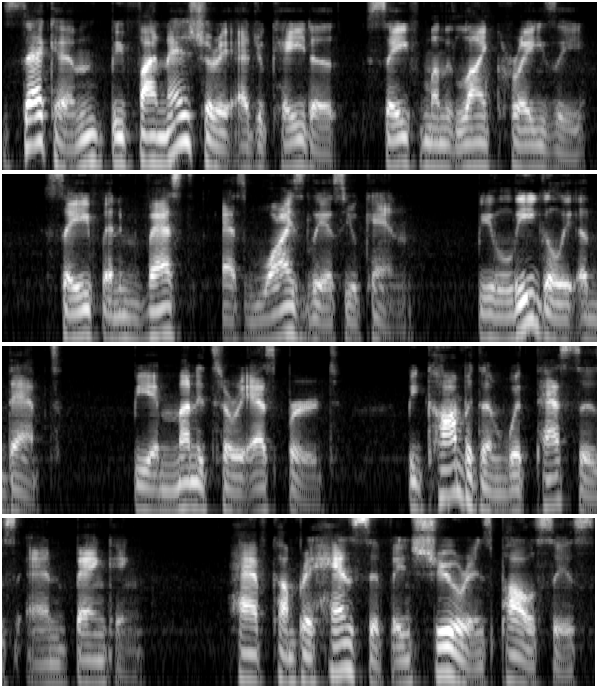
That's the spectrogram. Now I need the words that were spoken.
Second, be financially educated. Save money like crazy. Save and invest as wisely as you can. Be legally adept. Be a monetary expert. Be competent with taxes and banking. Have comprehensive insurance policies.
